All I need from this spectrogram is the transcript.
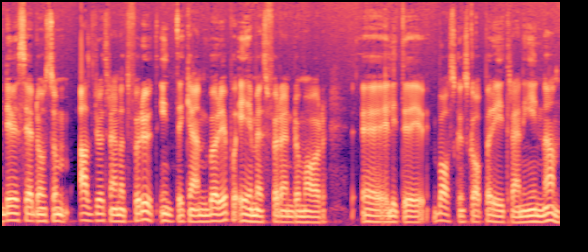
det vill säga de som aldrig har tränat förut, inte kan börja på EMS förrän de har eh, lite baskunskaper i träning innan?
